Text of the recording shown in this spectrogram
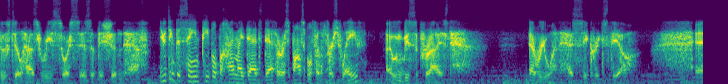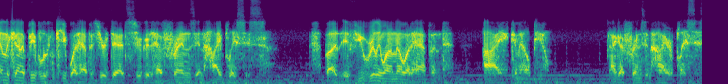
who still has resources that they shouldn't have. You think the same people behind my dad's death are responsible for the first wave? I wouldn't be surprised. Everyone has secrets, Theo. And the kind of people who can keep what happened to your dad secret have friends in high places. But if you really want to know what happened, I can help you. I got friends in higher places.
